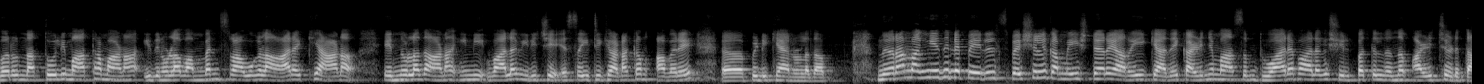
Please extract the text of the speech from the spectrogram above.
വെറും നത്തോലി മാത്രമാണ്. ഇതിനുള്ള വമ്പൻ സ്രാവുകൾ ആരൊക്കെയാണ് എന്നുള്ളതാണ് ഇനി വല വിരിച്ച് എസ് ഐ ടിക്ക് അടക്കം അവരെ പിടിക്കാനുള്ളത്. നിറം മങ്ങിയതിന്റെ പേരിൽ സ്പെഷ്യൽ കമ്മീഷണറെ അറിയിക്കാതെ കഴിഞ്ഞ മാസം ദ്വാരപാലക ശില്പത്തിൽ നിന്നും അഴിച്ചെടുത്ത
